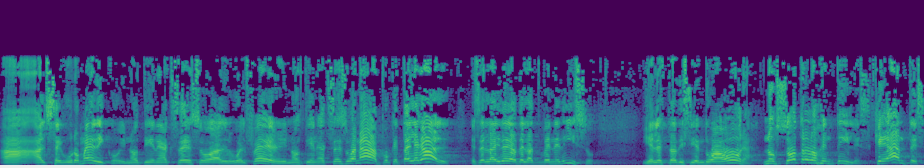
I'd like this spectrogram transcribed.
al seguro médico y no tiene acceso al welfare y no tiene acceso a nada porque está ilegal. Esa es la idea del advenedizo. Y él está diciendo ahora, nosotros los gentiles, que antes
